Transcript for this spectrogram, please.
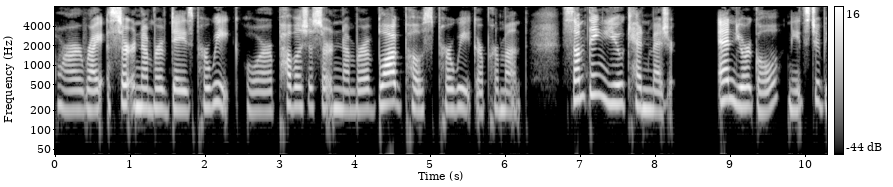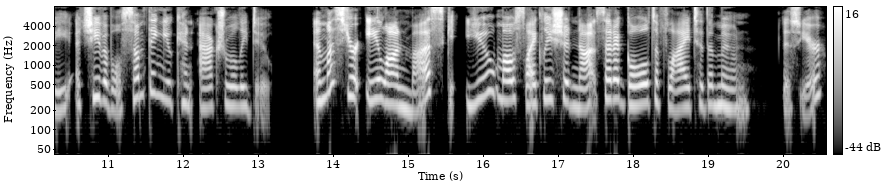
Or write a certain number of days per week, or publish a certain number of blog posts per week or per month. Something you can measure. And your goal needs to be achievable, something you can actually do. Unless you're Elon Musk, you most likely should not set a goal to fly to the moon this year.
